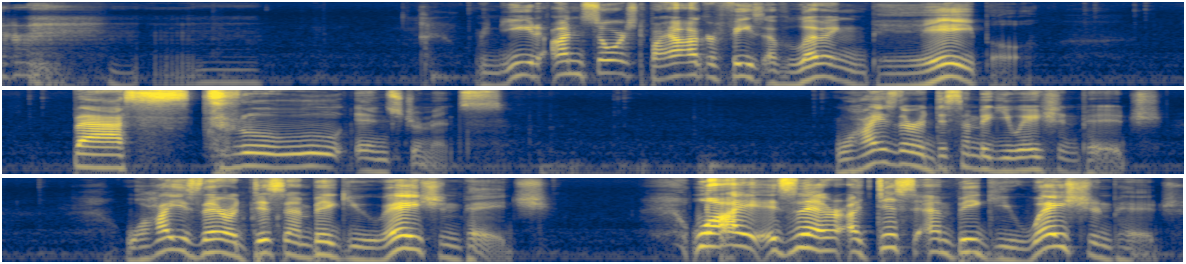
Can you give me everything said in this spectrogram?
We need unsourced biographies of living people. Bastel instruments. Why is there a disambiguation page? Why is there a disambiguation page? Why is there a disambiguation page?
